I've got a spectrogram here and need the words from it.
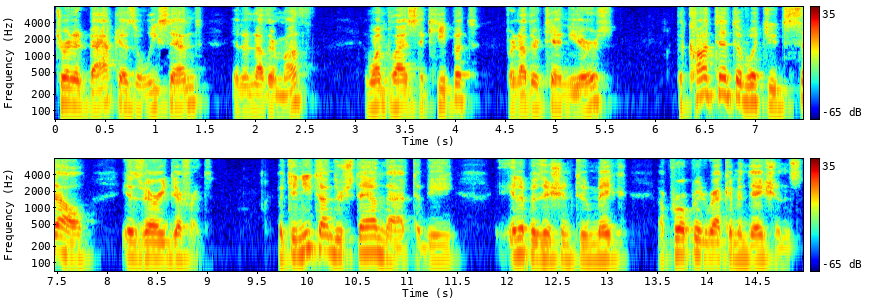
turn it back as a lease end in another month, one plans to keep it for another 10 years, the content of what you'd sell is very different. But you need to understand that to be in a position to make appropriate recommendations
